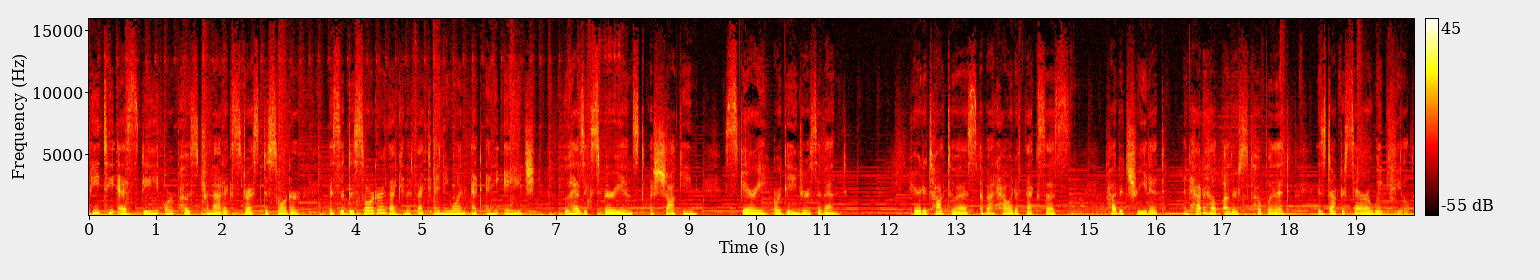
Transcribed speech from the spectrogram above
PTSD or post traumatic stress disorder is a disorder that can affect anyone at any age who has experienced a shocking, scary, or dangerous event. Here to talk to us about how it affects us, how to treat it, and how to help others cope with it is Dr. Sarah Wakefield.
